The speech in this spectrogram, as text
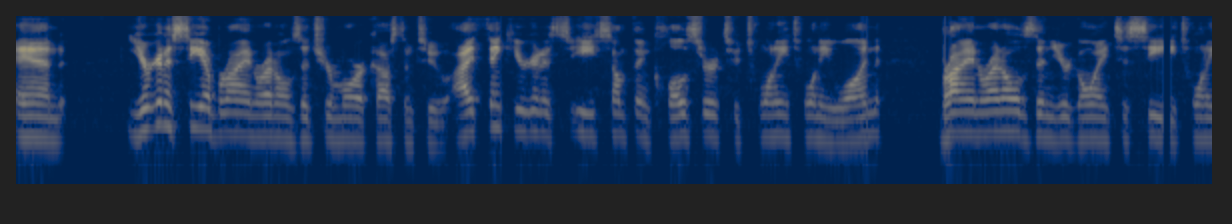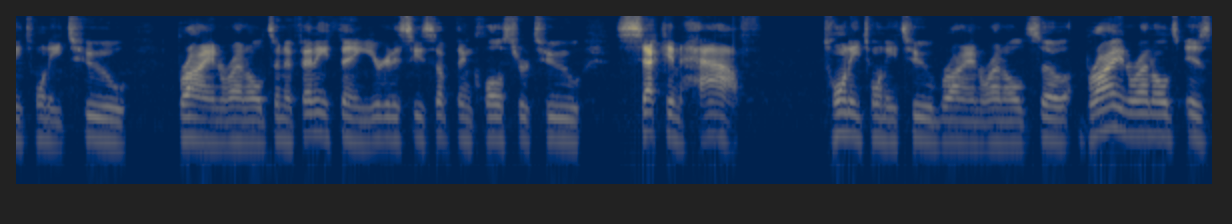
and you're going to see a Bryan Reynolds that you're more accustomed to. I think you're going to see something closer to 2021 Bryan Reynolds than you're going to see 2022 Bryan Reynolds. And if anything, you're going to see something closer to second half 2022 Bryan Reynolds. So Bryan Reynolds is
